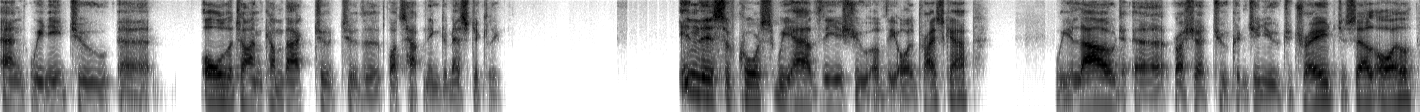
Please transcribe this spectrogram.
And we need to all the time come back to to the, what's happening domestically. In this, of course, we have the issue of the oil price cap. We allowed uh, Russia to continue to trade, to sell oil,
